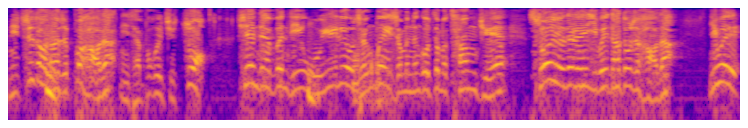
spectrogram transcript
你知道它是不好的，你才不会去做。现在问题，五欲六尘为什么能够这么猖獗？所有的人以为它都是好的，因为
